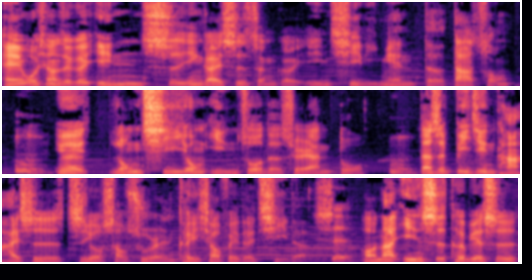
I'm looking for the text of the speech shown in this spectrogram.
哎，我想这个银饰应该是整个银器里面的大宗，嗯，因为容器用银做的虽然多，嗯，但是毕竟它还是只有少数人可以消费得起的。是，哦，那银饰特别是。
